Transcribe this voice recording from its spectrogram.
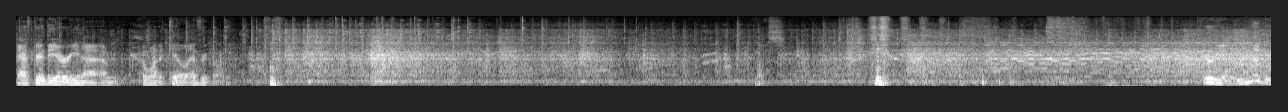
After the arena, I'm, I want to kill everybody. Nice. Area liberated.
